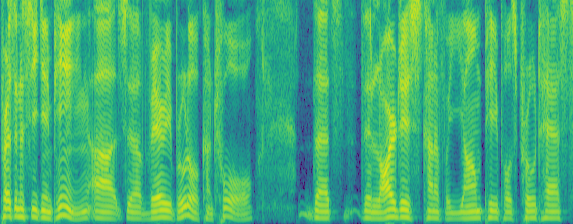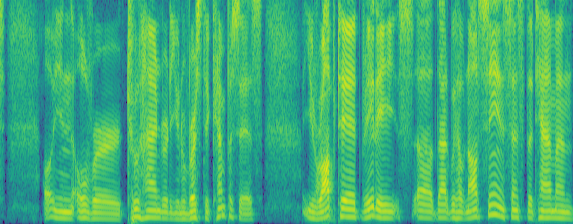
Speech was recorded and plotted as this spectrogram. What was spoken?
President Xi Jinping, uh, very brutal control. That's the largest kind of young people's protest in over 200 university campuses erupted really uh, that we have not seen since the Tiananmen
